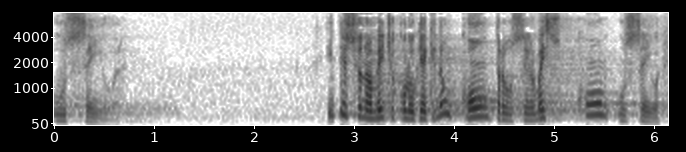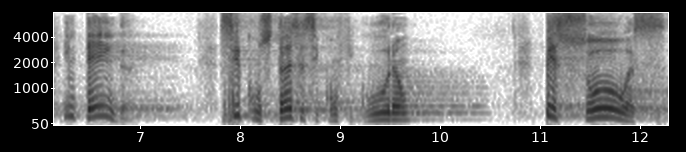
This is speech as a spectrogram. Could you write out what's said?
o Senhor. Intencionalmente eu coloquei aqui não contra o Senhor, mas com o Senhor. Entenda, circunstâncias se configuram, Pessoas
